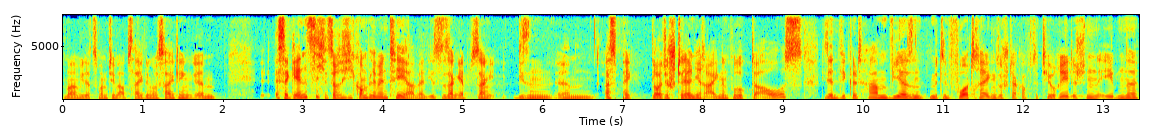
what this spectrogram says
mal wieder zu meinem Thema Upcycling, Recycling. Ähm, es ergänzt sich, es ist auch richtig komplementär. Wenn ihr sozusagen, ihr habt sozusagen diesen ähm, Aspekt, Leute stellen ihre eigenen Produkte aus, die sie entwickelt haben. Wir sind mit den Vorträgen so stark auf der theoretischen Ebene,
